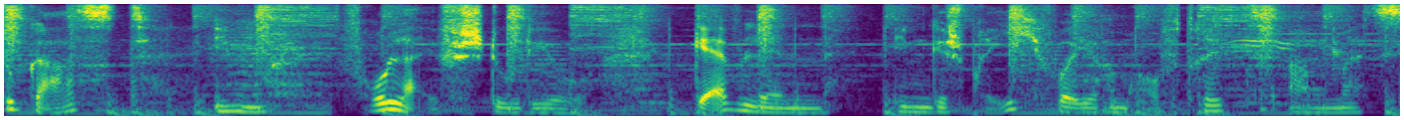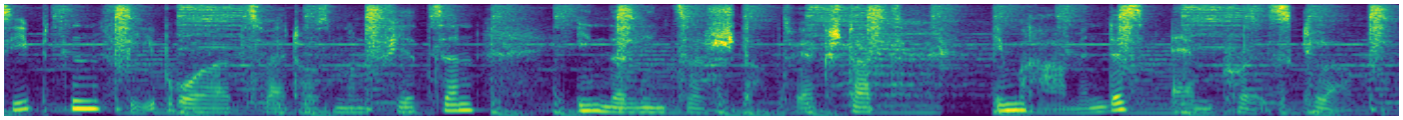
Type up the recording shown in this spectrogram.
Zu Gast im Frohlife-Studio Gavlin im Gespräch vor ihrem Auftritt am 7. Februar 2014 in der Linzer Stadtwerkstatt im Rahmen des Empress Club.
